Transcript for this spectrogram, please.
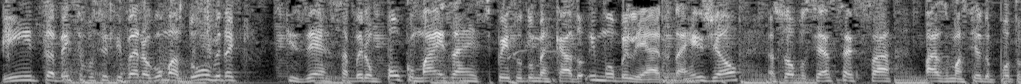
E também se você tiver alguma dúvida, quiser saber um pouco mais a respeito do mercado imobiliário da região, é só você acessar pazmacedo.com.br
